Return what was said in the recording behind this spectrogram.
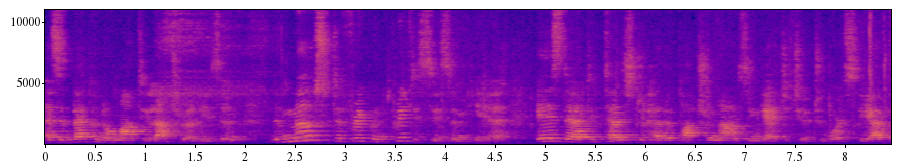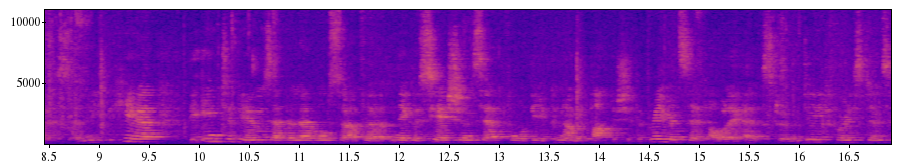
as a beacon of multilateralism, the most frequent criticism here is that it tends to have a patronizing attitude towards the others. And here, the interviews at the levels of uh, negotiations uh, for the economic partnership agreements that Ole Elgström did, for instance,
